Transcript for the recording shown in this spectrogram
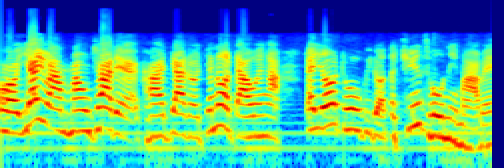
အော်ရက်ရွာမှောင်ချတဲ့အခါကျတော့ကျွန်တော်တာဝန်ကတရောထိုးပြီးတော့တချင်းဆိုနေမှာပဲ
